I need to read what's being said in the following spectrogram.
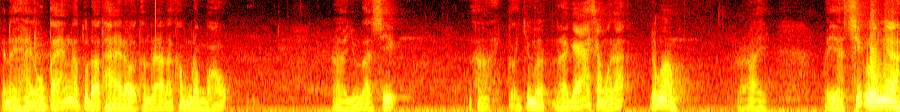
Cái này hai con tán đó tôi đã thay rồi thành ra nó không đồng bộ. Rồi chúng ta siết. Đó, chúng mình đã gá xong rồi đó đúng không? Rồi bây giờ siết luôn nha.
